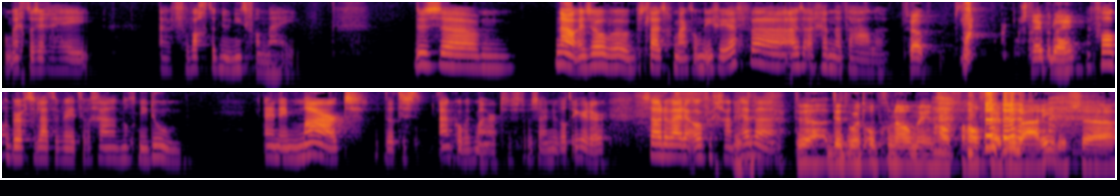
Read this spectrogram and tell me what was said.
Om echt te zeggen, hé, hey, eh, verwacht het nu niet van mij. Dus, ehm, nou, en zo hebben we besluit gemaakt om de IVF eh, uit de agenda te halen. Zo, strepen doorheen. En Valkenburg te laten weten, we gaan het nog niet doen. En in maart, dat is aankomend maart, dus we zijn nu wat eerder, zouden wij erover gaan hebben. De, dit wordt opgenomen in half, half februari, dus eh,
